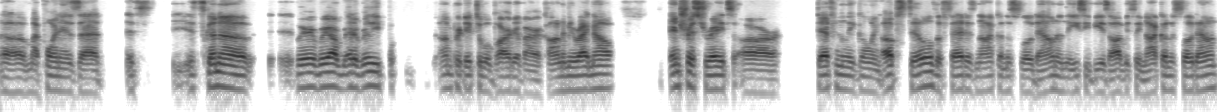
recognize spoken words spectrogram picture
uh, my point is that it's it's gonna we're we are at a really unpredictable part of our economy right now. Interest rates are definitely going up still. The Fed is not going to slow down, and the ECB is obviously not going to slow down.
